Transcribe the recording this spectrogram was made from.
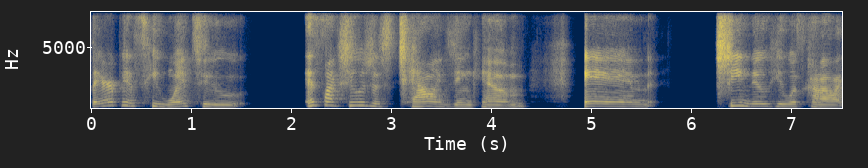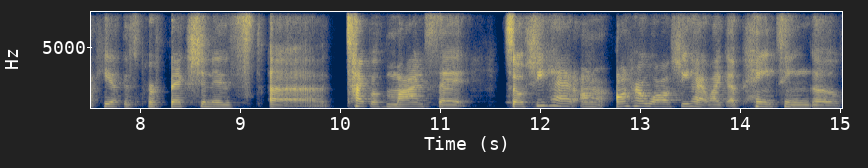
therapist he went to, it's like she was just challenging him. And she knew he was kind of like he had this perfectionist uh type of mindset. So she had on her on her wall, she had like a painting of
